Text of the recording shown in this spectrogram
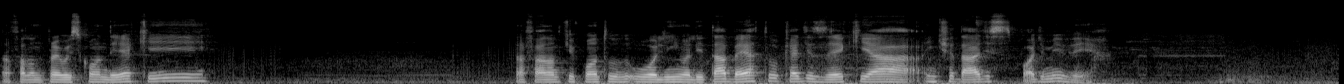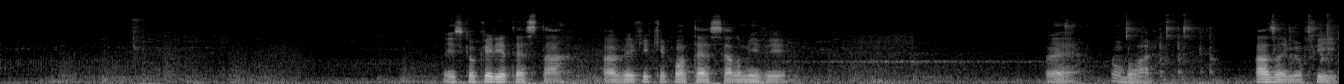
Tá falando para eu esconder aqui... Tá falando que enquanto o olhinho ali tá aberto, quer dizer que a entidade pode me ver. É isso que eu queria testar, para ver o que, que acontece se ela me ver. É, vambora. Vaza aí, meu filho.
